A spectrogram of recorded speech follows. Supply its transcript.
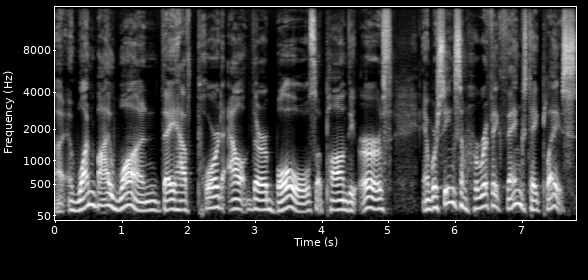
Uh, and one by one, they have poured out their bowls upon the earth, and we're seeing some horrific things take place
